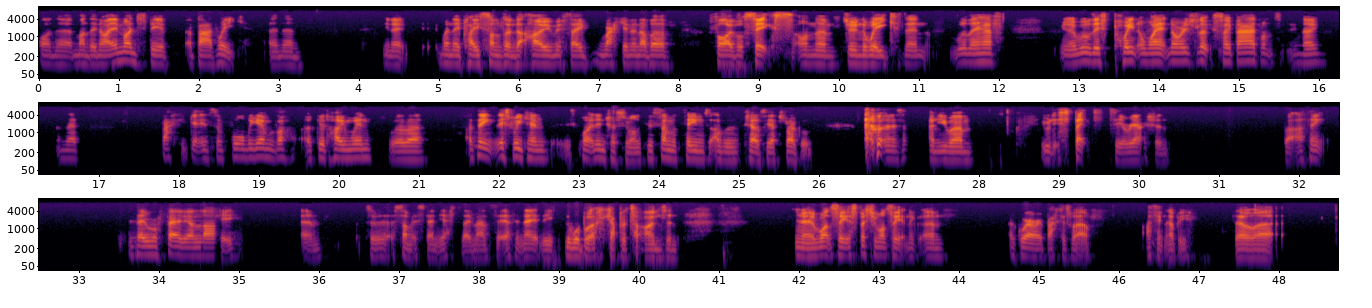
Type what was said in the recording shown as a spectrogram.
on uh, Monday night, it might just be a, a bad week, and um, you know when they play Sunderland at home, if they rack in another five or six on them during the week, then will they have, you know, will this point away at Norwich look so bad once you know, and they're back at getting some form again with a, a good home win? Well, uh, I think this weekend is quite an interesting one because some of the teams other than Chelsea have struggled, and you um you would expect to see a reaction, but I think they were fairly unlucky. Um, to some extent yesterday, Man City. I think they the, the woodwork a couple of times, and you know once they, especially once they get um, Aguero back as well, I think they'll be they'll uh,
